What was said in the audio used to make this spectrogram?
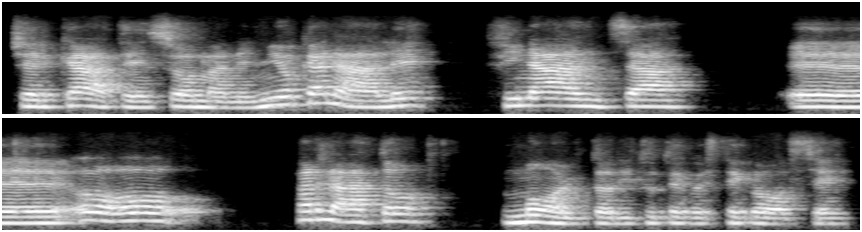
cercate insomma nel mio canale finanza eh, ho parlato molto di tutte queste cose.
